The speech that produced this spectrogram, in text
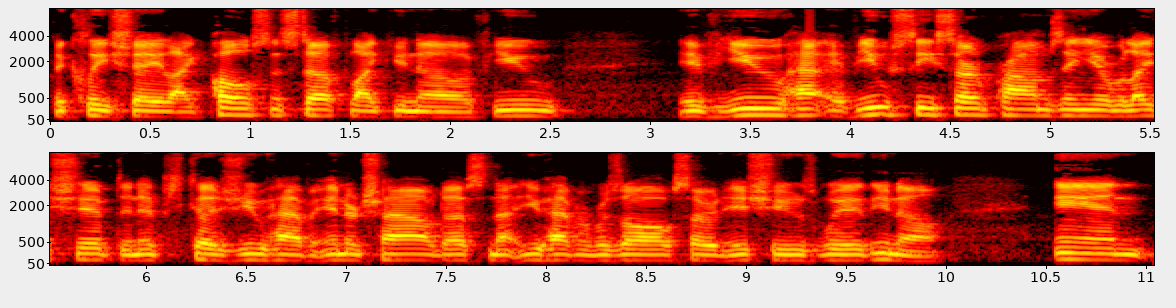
the cliche like posts and stuff. Like you know, if you if you have if you see certain problems in your relationship, then it's because you have an inner child that's not you haven't resolved certain issues with. You know, and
